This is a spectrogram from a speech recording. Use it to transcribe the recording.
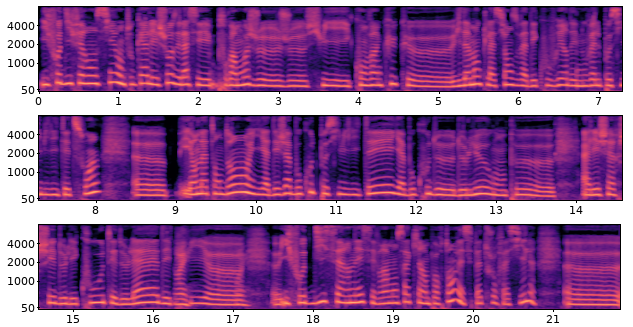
il faut différencier en tout cas les choses. Et là, c'est pour moi, je, je suis convaincue que évidemment que la science va découvrir des nouvelles possibilités de soins. Euh, et en attendant, il y a déjà beaucoup de possibilités. Il y a beaucoup de, de lieux où on peut euh, aller chercher de l'écoute et de l'aide. Et puis, il faut discerner. C'est vraiment ça qui est important, et c'est pas toujours facile. je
